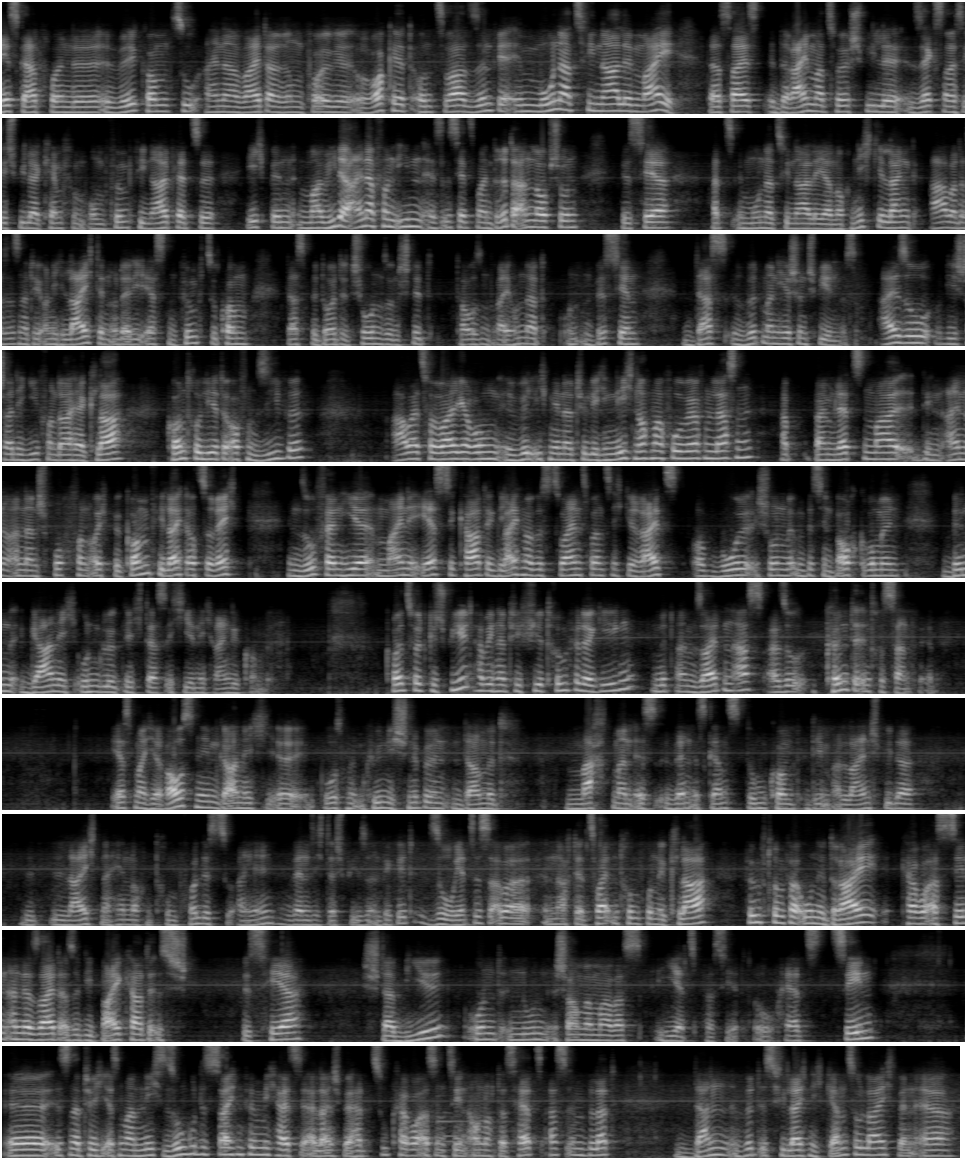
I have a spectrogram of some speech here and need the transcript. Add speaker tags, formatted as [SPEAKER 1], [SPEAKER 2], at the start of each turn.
[SPEAKER 1] Hey Skatfreunde, willkommen zu einer weiteren Folge Rocket, und zwar sind wir im Monatsfinale Mai. Das heißt, 3 mal 12 Spiele, 36 Spieler kämpfen um 5 Finalplätze. Ich bin mal wieder einer von ihnen, es ist jetzt mein dritter Anlauf schon. Bisher hat es im Monatsfinale ja noch nicht gelangt, aber das ist natürlich auch nicht leicht, denn unter die ersten 5 zu kommen, das bedeutet schon so ein Schnitt 1300 und ein bisschen. Das wird man hier schon spielen müssen. Also die Strategie von daher klar, kontrollierte Offensive, Arbeitsverweigerung will ich mir natürlich nicht nochmal vorwerfen lassen. Hab beim letzten Mal den einen oder anderen Spruch von euch bekommen, vielleicht auch zu Recht. Insofern hier meine erste Karte gleich mal bis 22 gereizt, obwohl schon mit ein bisschen Bauchgrummeln, bin gar nicht unglücklich, dass ich hier nicht reingekommen bin. Kreuz wird gespielt, habe ich natürlich vier Trümpfe dagegen mit einem Seitenass, also könnte interessant werden. Erstmal hier rausnehmen, gar nicht äh, groß mit dem König schnippeln, damit macht man es, wenn es ganz dumm kommt, dem Alleinspieler leicht nachher noch ein Trumpf volles zu angeln, wenn sich das Spiel so entwickelt. So, jetzt ist aber nach der zweiten Trumpfrunde klar, 5 Trümpfer ohne 3, Karo Ass 10 an der Seite, also die Beikarte ist bisher stabil, und nun schauen wir mal, was jetzt passiert. So, Herz 10 äh, ist natürlich erstmal nicht so ein gutes Zeichen für mich, heißt der Alleinspieler hat zu Karo Ass und 10 auch noch das Herz Ass im Blatt. Dann wird es vielleicht nicht ganz so leicht, wenn er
